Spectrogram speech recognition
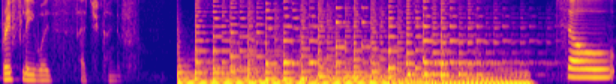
briefly, was such kind of. So,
